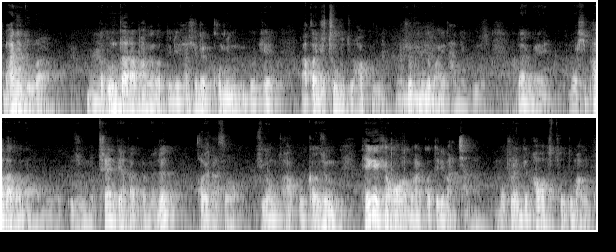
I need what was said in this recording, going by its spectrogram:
많이 놀아요. 그러니까 논다라고 하는 것들이 사실은 고민 뭐 이렇게 아까 유튜브도 하고 뭐 쇼핑도 음. 많이 다니고 그다음에 뭐 힙하다거나 뭐 요즘 뭐 트렌디하다 그러면은 거기 가서 구경도 하고 그러니까 요즘 되게 경험할 것들이 많잖아. 뭐 브랜드 팝업 스토어도 많고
